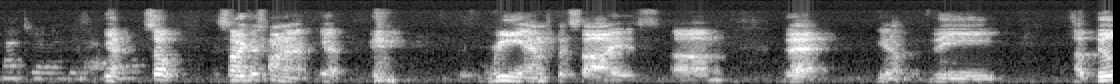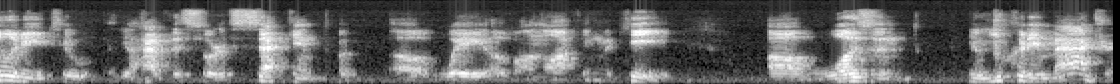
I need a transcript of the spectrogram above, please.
Imagine anything to add Yeah. So so I just want to yeah, re-emphasize um, that you know the ability to you know, have this sort of second uh, uh, way of unlocking the key uh, wasn't you know you could imagine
